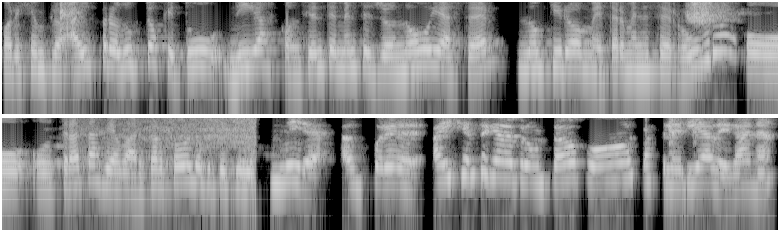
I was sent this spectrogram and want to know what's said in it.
por ejemplo, hay productos que tú digas conscientemente yo no voy a hacer, no quiero meterme en ese rubro o, tratas de abarcar todo lo que te pide? Mira, hay gente que me ha preguntado por pastelería vegana.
